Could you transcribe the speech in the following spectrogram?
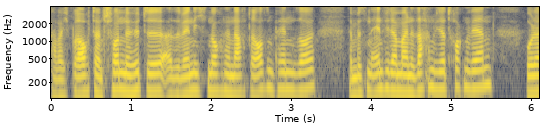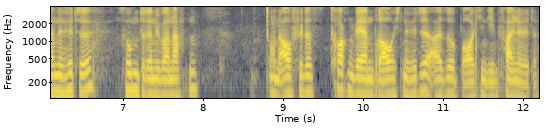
aber ich brauche dann schon eine Hütte, also wenn ich noch eine Nacht draußen pennen soll, dann müssen entweder meine Sachen wieder trocken werden oder eine Hütte zum drin übernachten. Und auch für das Trockenwerden brauche ich eine Hütte, also brauche ich in dem Fall eine Hütte.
